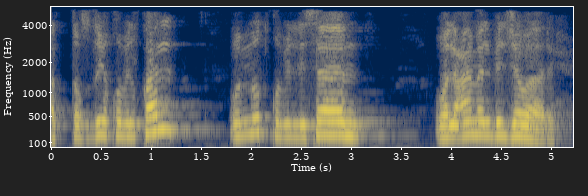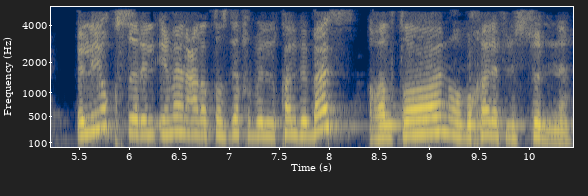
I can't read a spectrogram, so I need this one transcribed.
التصديق بالقلب والنطق باللسان والعمل بالجوارح. اللي يقصر الإيمان على التصديق بالقلب بس غلطان ومخالف للسنة.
